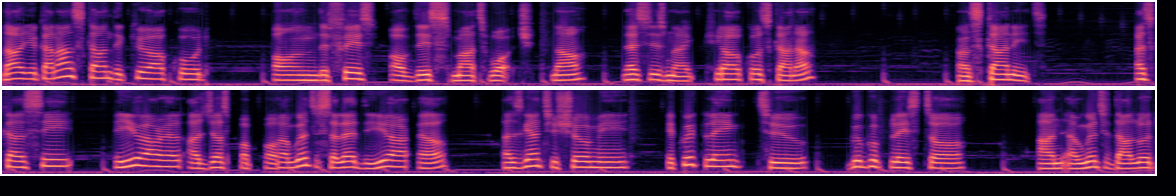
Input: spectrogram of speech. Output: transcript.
Now you can now scan the QR code on the face of this smartwatch. Now, let's use my QR code scanner and scan it. As you can see, a URL has just popped up. I'm going to select the URL and it's going to show me a quick link to Google Play Store and I'm going to download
